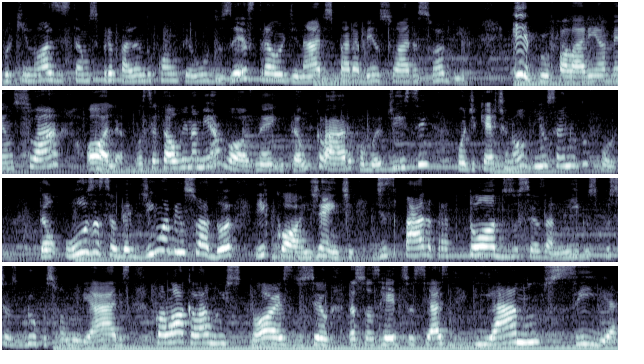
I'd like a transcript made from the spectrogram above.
porque nós estamos preparando conteúdos extraordinários para abençoar a sua vida. E por falar em abençoar, olha, você tá ouvindo a minha voz, né? Então, claro, como eu disse, podcast novinho saindo do forno. Então, usa seu dedinho abençoador e corre, gente. Dispara para todos os seus amigos, para os seus grupos familiares, coloca lá no stories do seu, das suas redes sociais e anuncia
